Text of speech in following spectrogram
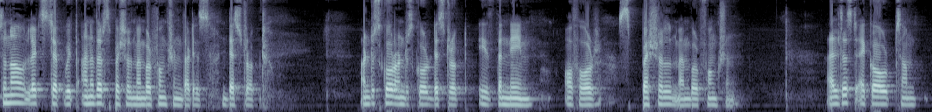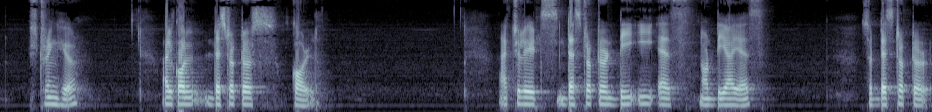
So now let's check with another special member function that is destruct. Underscore underscore destruct is the name of our special member function. I'll just echo out some string here. I'll call destructors called. Actually it's destructor DES not DIS so destructor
